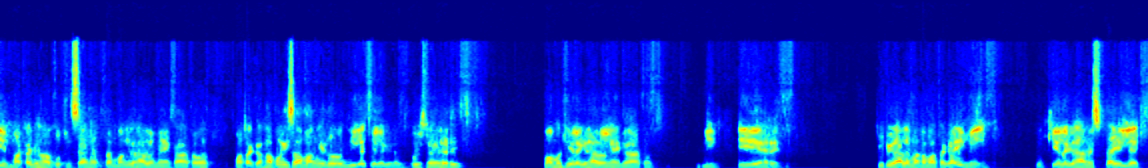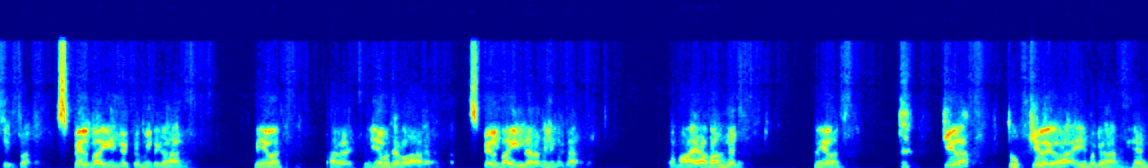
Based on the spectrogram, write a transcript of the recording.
ඒ මට ගහපු නිසා නැත්තම් මං ගහලා නැහැ කාටවත්. මට ගහපු නිසා මං ඒරවල ගිහලා කෙල ගහනවා. කොහොමද හරි? මම කෙල ගහලා නැහැ කාටවත්. මේ ඒ හැරෙන්න. චූටි කාලේ මට මතකයි මේ කෙල ගහන ස්ටයිල් එකක් තිබ්බා. ස්පෙල් බයින්ඩර් ක්‍රමයට ගහන්න. මෙහෙම අර මෙහෙම කරලා අර ස්පෙල් බයින්ඩර් මෙහෙම ගන්න. මායා බන්ධන මෙහෙම කියලා තුක් කියලා ගහ එහෙම ගහන්නේ. හරි?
